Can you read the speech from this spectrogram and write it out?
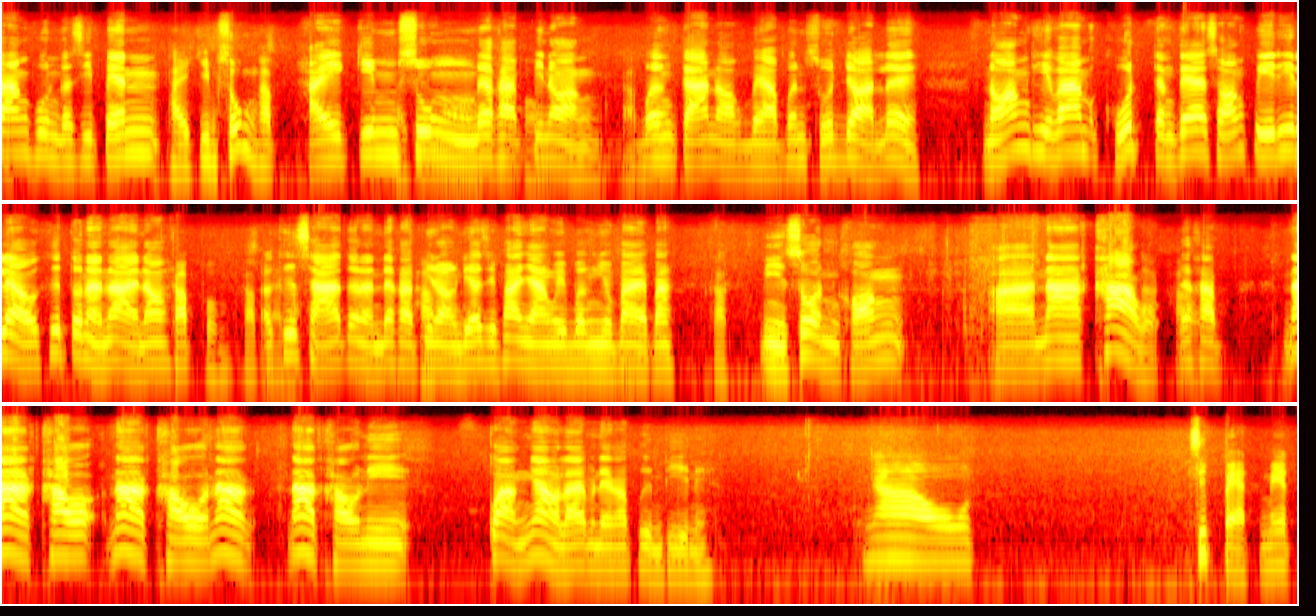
ฟังพุ่นก็สิเป็นไผ่กิมซุ้งครับ ไผ่กิมซุ่งไผ่กิมเด้อครับ ครับผมพี่น้องครับ เบิ่งการออกแบบเพิ่นสุดยอดเลย น้องที่ว่าขุดตั้งแต่สองปีที่แล้วคือตัวนั้นได้เนาะครับผมครับ ก็คือสาตัวนั้นเด้อครับครับ พี่น้องเดี๋ยวสิพายางไปเบิ่งอยู่ไปปะครับนี่โซนของอ่านาข้าวนาข้าวนะครับ หน้าเขาหน้าเขาหน้าหน้าเขานี่กว้างยาวหลายปานใดครับพื้นที่นี่เงาว18เมตร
